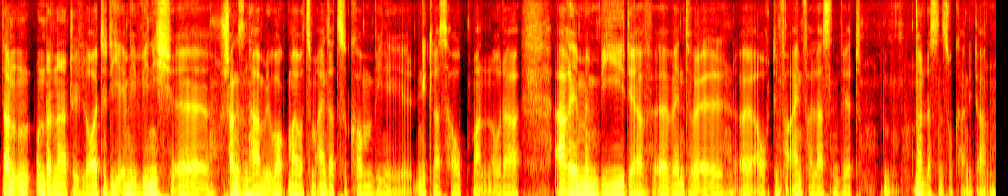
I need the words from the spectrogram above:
Dann, und dann natürlich Leute, die irgendwie wenig äh, Chancen haben, überhaupt mal zum Einsatz zu kommen, wie Niklas Hauptmann oder Arem Mbi, der äh, eventuell äh, auch den Verein verlassen wird. Na, das sind so Kandidaten.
